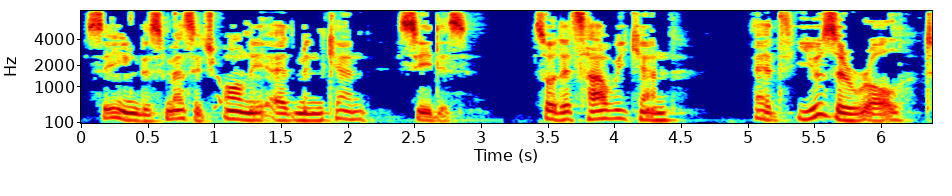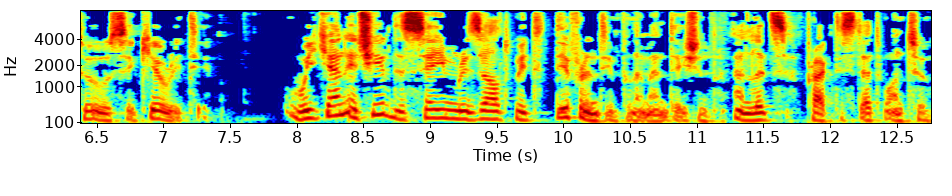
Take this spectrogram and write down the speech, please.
seeing this message, only admin can see this. So that's how we can add user role to security. We can achieve the same result with different implementation and let's practice that one too.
